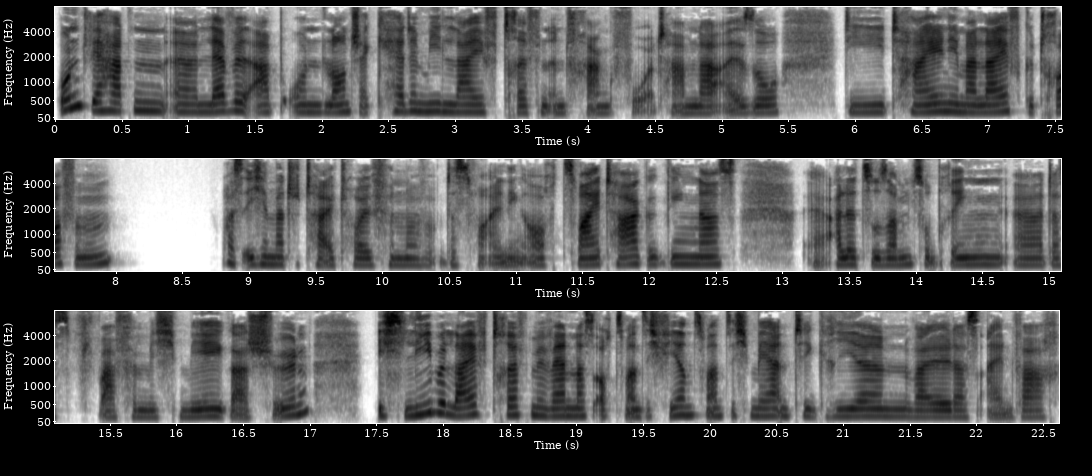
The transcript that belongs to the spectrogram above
Und wir hatten äh, Level Up und Launch Academy Live-Treffen in Frankfurt, haben da also die Teilnehmer live getroffen, was ich immer total toll finde, dass vor allen Dingen auch zwei Tage ging das, äh, alle zusammenzubringen. Äh, das war für mich mega schön. Ich liebe Live-Treffen. Wir werden das auch 2024 mehr integrieren, weil das einfach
